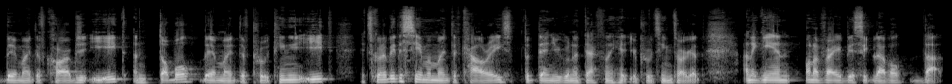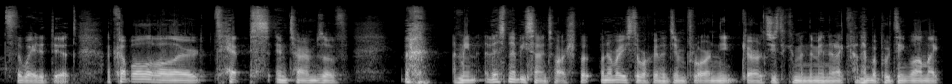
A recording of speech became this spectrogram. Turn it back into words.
the amount of carbs that you eat and double the amount of protein that you eat, it's going to be the same amount of calories, but then you're going to definitely hit your protein target. And again, on a very basic level, that's the way to do it. A couple of other tips in terms of, I mean, this maybe sounds harsh, but whenever I used to work on the gym floor and the girls used to come in to me and they're like, can't have my protein goal. I'm like,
